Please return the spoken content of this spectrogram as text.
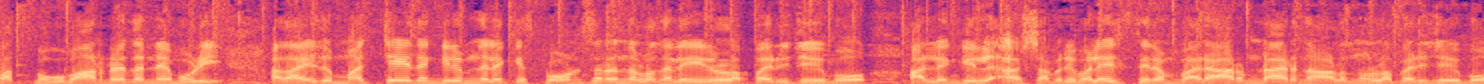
പത്മകുമാറിന്റെ തന്നെ മൊഴി. അതായത് മറ്റേതെങ്കിലും നിലയ്ക്ക് സ്പോൺസർ എന്നുള്ള നിലയിലുള്ള പരിചയമോ അല്ലെങ്കിൽ ശബരിമലയിൽ സ്ഥിരം വരാറുണ്ടായിരുന്ന ആളെന്നുള്ള പരിചയമോ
